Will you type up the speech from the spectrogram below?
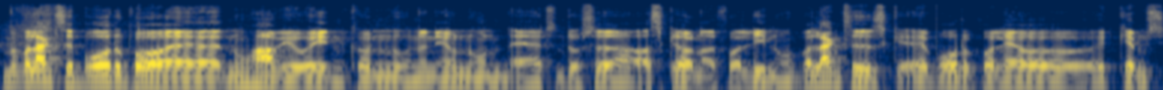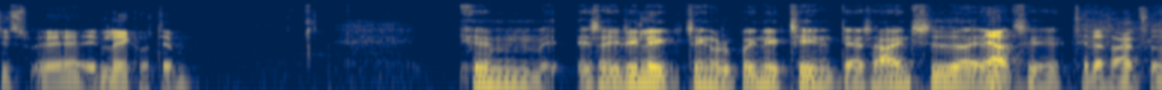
Men hvor lang tid bruger du på, uh, nu har vi jo en kunde, uden at nævne nogen, at du sidder og skriver noget for lige nu. Hvor lang tid skal, uh, bruger du på at lave et gennemsnitsindlæg uh, indlæg hos dem? Øhm, altså et indlæg, tænker du på indlæg til deres egen sider, eller Ja. til... Til deres egen tid?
